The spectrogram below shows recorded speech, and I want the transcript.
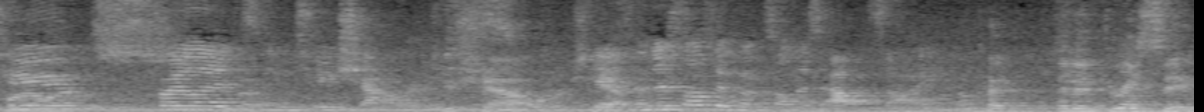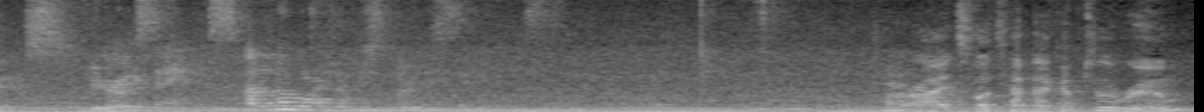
toilets? Two toilets and two showers. Two showers, Yes, yeah. and there's also hooks on this outside. Okay. And then three Like, sinks here. Three sinks. I don't know why there's three sinks. All right, so let's head back up to the room.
